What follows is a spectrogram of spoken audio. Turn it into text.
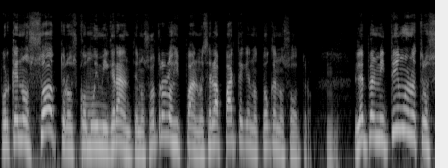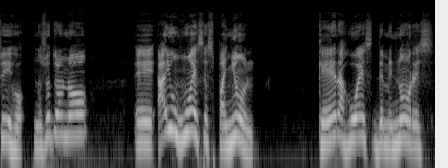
porque nosotros como inmigrantes, nosotros los hispanos, esa es la parte que nos toca a nosotros, le permitimos a nuestros hijos, nosotros no, eh, hay un juez español que era juez de menores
